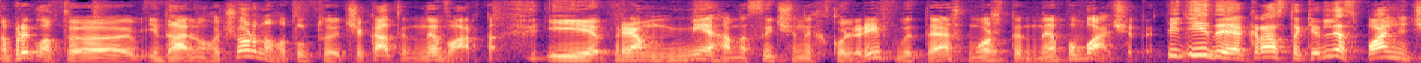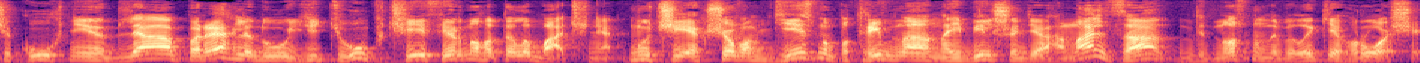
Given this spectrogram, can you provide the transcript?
Наприклад, е, ідеального чорного тут чекати не варто. І прям мега насичених кольорів ви теж можете не побачити. Підійде якраз таки для спальні чи кухні, для перегляду YouTube чи ефірного телебачення. Ну чи якщо вам дійсно потрібна найбільша діагональ за відносно невеликі гроші.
